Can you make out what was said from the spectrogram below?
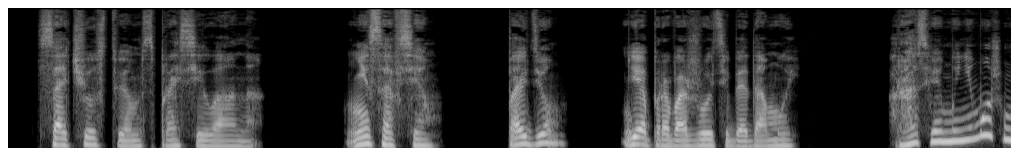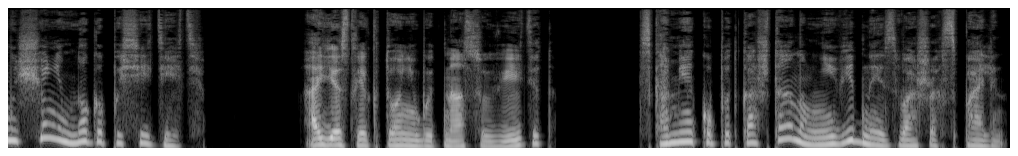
— сочувствием спросила она. «Не совсем. Пойдем, я провожу тебя домой. Разве мы не можем еще немного посидеть? А если кто-нибудь нас увидит? Скамейку под каштаном не видно из ваших спален,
